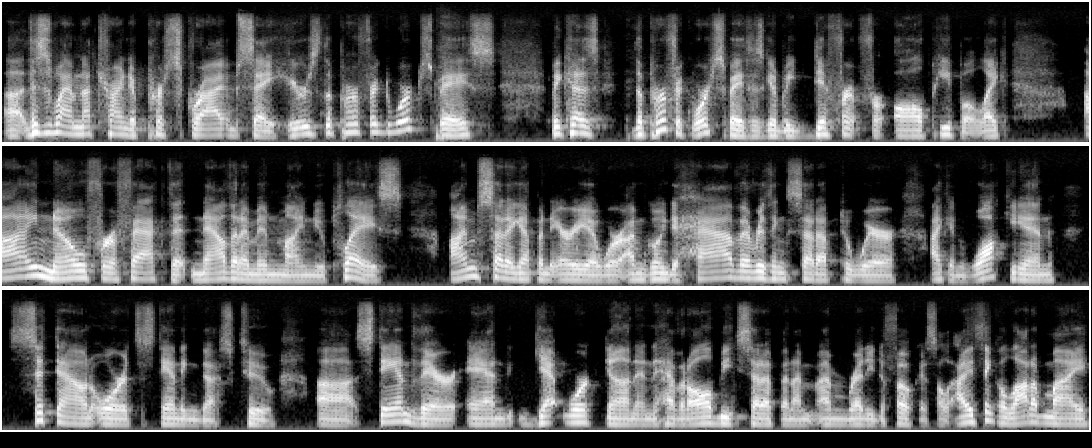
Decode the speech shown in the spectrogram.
Uh, this is why I'm not trying to prescribe, say, here's the perfect workspace, because the perfect workspace is going to be different for all people. Like I know for a fact that now that I'm in my new place, I'm setting up an area where I'm going to have everything set up to where I can walk in, sit down, or it's a standing desk too, uh, stand there and get work done and have it all be set up and I'm, I'm ready to focus. I think a lot of my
